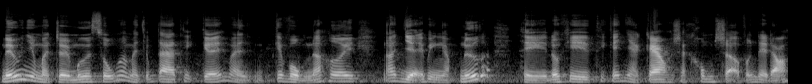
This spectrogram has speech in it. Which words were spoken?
nếu như mà trời mưa xuống mà chúng ta thiết kế mà cái vùng nó hơi nó dễ bị ngập nước thì đôi khi thiết kế nhà cao sẽ không sợ vấn đề đó.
